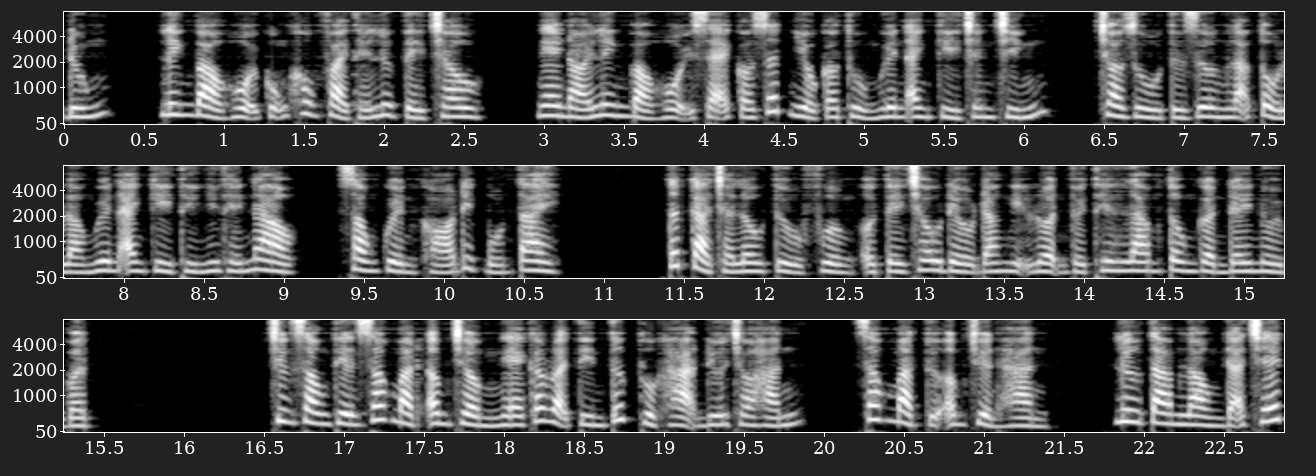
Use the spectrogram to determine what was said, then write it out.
Đúng, Linh Bảo hội cũng không phải thế lực Tề Châu, nghe nói Linh Bảo hội sẽ có rất nhiều cao thủ Nguyên Anh Kỳ chân chính, cho dù từ Dương Lão Tổ là Nguyên Anh Kỳ thì như thế nào, song quyền khó địch bốn tay. Tất cả trà lâu tử phường ở Tề Châu đều đang nghị luận về Thiên Lam Tông gần đây nổi bật. Trương Song Thiên sắc mặt âm trầm nghe các loại tin tức thuộc hạ đưa cho hắn, sắc mặt từ âm chuyển hàn. Lưu Tam Long đã chết.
